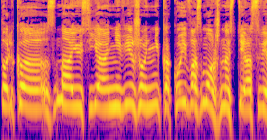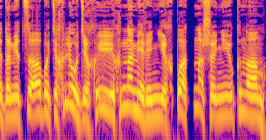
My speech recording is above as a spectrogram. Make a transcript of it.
Только, знаюсь, я не вижу никакой возможности осведомиться об этих людях и их намерениях по отношению к нам.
